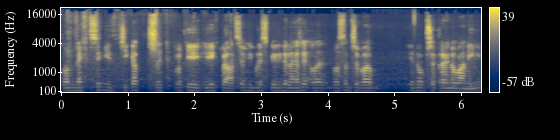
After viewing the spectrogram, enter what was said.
to nechci nic říkat proti jejich práci, oni byli skvělí trenéři, ale byl jsem třeba jednou přetrénovaný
